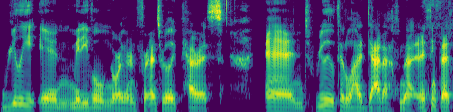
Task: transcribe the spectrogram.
really in medieval northern France, really Paris, and really looked at a lot of data from that. And I think that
